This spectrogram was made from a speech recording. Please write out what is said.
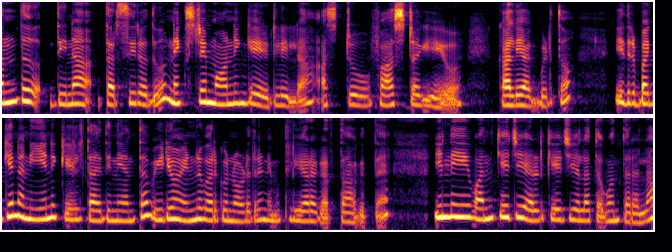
ಒಂದು ದಿನ ತರಿಸಿರೋದು. ನೆಕ್ಸ್ಟ್ ಡೇ ಮಾರ್ನಿಂಗೇ ಇರಲಿಲ್ಲ. ಅಷ್ಟು ಫಾಸ್ಟಾಗಿ ಖಾಲಿ ಆಗಿಬಿಡ್ತು. ಇದ್ರ ಬಗ್ಗೆ ನಾನು ಏನಕ್ಕೆ ಹೇಳ್ತಾ ಇದ್ದೀನಿ ಅಂತ ವೀಡಿಯೋ ಎಂಡ್ವರೆಗೂ ನೋಡಿದ್ರೆ ನಿಮ್ಗೆ ಕ್ಲಿಯರಾಗಿ ಅರ್ಥ ಆಗುತ್ತೆ. ಇಲ್ಲಿ ಒಂದು ಕೆ ಜಿ ಎರಡು ಕೆ ಜಿ ಎಲ್ಲ ತೊಗೊತಾರಲ್ಲ,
